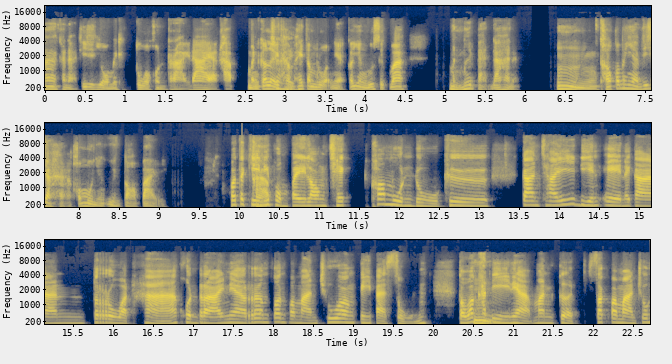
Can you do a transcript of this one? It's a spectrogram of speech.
มากขนาดที่จะโยงไปถึงตัวคนร้ายได้อะครับ มันก็เลยใช่ทำให้ตำรวจเนี่ยก็ยังรู้สึกว่ามันมืดแปดด้านอะอืมเขาก็พยายามที่จะหาข้อมูลอย่างอื่นต่อไปเพราะตะกี้ครับนี้ผมไปลองเช็คข้อมูลดูคือ การใช้ DNA ในการตรวจหาคนร้ายเนี่ยเริ่มต้นประมาณช่วงปี 80 แต่ว่าอืมคดีเนี่ยมันเกิดสักประมาณช่วง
